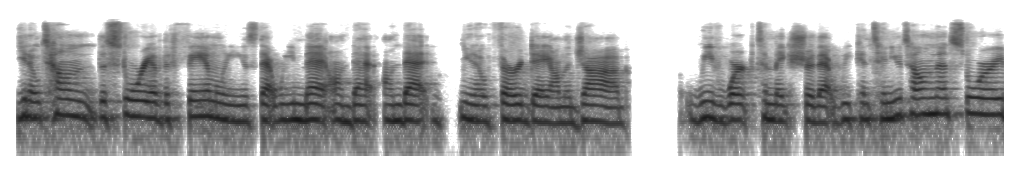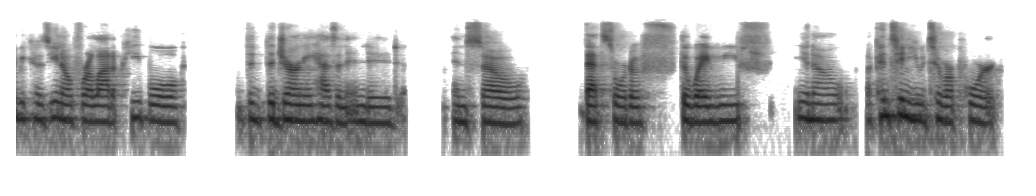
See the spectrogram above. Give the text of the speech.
you know, telling the story of the families that we met on that, on that, you know, third day on the job, we've worked to make sure that we continue telling that story because, you know, for a lot of people, the, the journey hasn't ended. And so that's sort of the way we've, you know, continued to report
